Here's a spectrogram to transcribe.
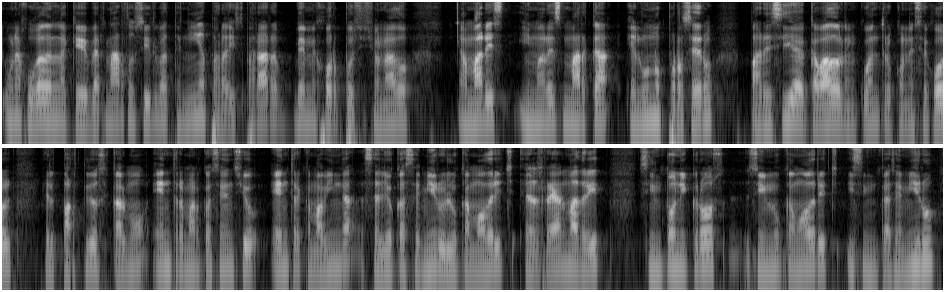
una jugada en la que Bernardo Silva tenía para disparar, ve mejor posicionado a Mares y Mares marca el 1 por 0 Parecía acabado el encuentro con ese gol. El partido se calmó entre Marco Asensio, entre Camavinga, salió Casemiro y Luka Modric. El Real Madrid sin Tony Cross, sin Luka Modric y sin Casemiro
